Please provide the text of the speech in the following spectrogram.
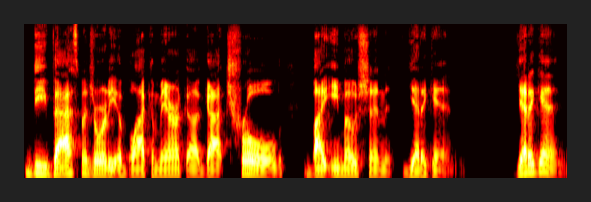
the vast majority of Black America got trolled by emotion yet again. Yet again.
